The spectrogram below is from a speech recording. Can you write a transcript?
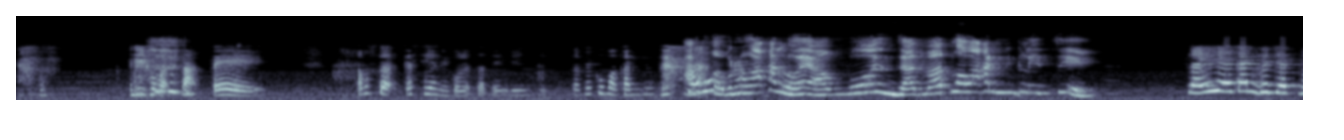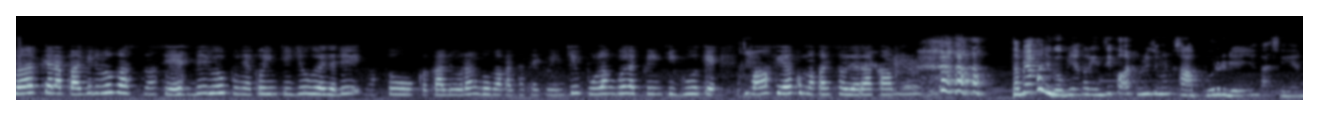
dia buat sate. Aku suka kasihan ya kalau sate kelinci tapi aku makan juga. Aku nggak pernah makan loh ya ampun. Jahat banget lo makan kelinci. Nah iya kan gue jahat banget kan. Apalagi dulu pas masih SD gue punya kelinci juga. Jadi waktu ke Kaliurang gue makan sate kelinci. Pulang gue liat kelinci gue kayak maaf ya aku makan saudara kamu. Tapi aku juga punya kelinci kok. Dulu cuman kabur dianya kasihan.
